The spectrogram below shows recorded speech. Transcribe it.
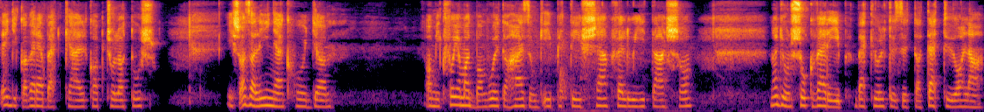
egyik a verebekkel kapcsolatos, és az a lényeg, hogy amíg folyamatban volt a házunk építése, felújítása, nagyon sok veréb beköltözött a tető alá,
